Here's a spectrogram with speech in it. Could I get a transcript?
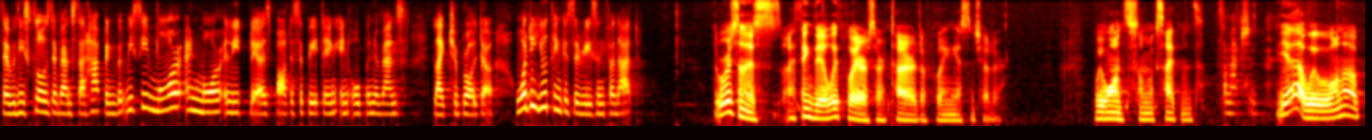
there were these closed events that happened. But we see more and more elite players participating in open events like Gibraltar. What do you think is the reason for that? The reason is I think the elite players are tired of playing against each other. We want some excitement. Some action. Yeah, we, we want to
